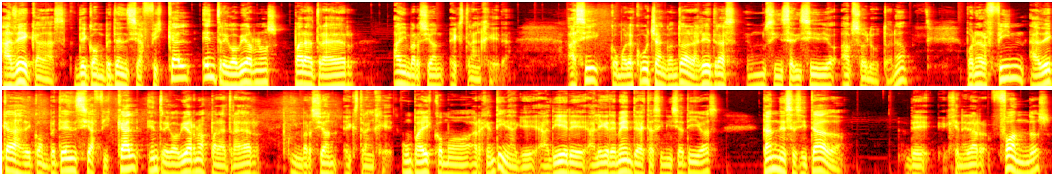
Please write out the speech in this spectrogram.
a décadas de competencia fiscal entre gobiernos para atraer a inversión extranjera. Así como lo escuchan con todas las letras, un sincericidio absoluto, ¿no? Poner fin a décadas de competencia fiscal entre gobiernos para atraer inversión extranjera. Un país como Argentina, que adhiere alegremente a estas iniciativas, tan necesitado de generar fondos,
